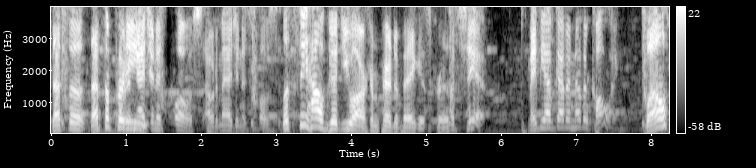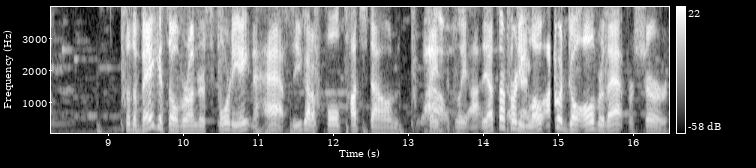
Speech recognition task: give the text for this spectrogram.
that's a that's a I would pretty. imagine it's close. I would imagine it's close to. Let's see how good you are compared to Vegas. Chris. Let's see it. Maybe I've got another calling. Well, so the Vegas over under is 48 and a half. So you got a full touchdown Wow. basically. Uh, That's a pretty Okay. low. I would go over that for sure.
